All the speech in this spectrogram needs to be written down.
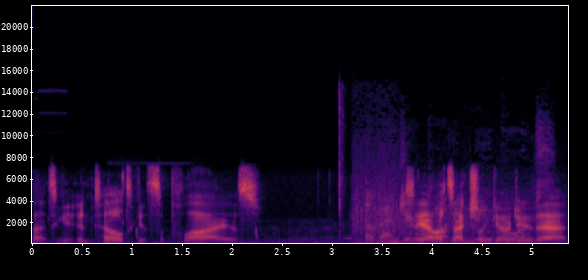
That to get intel to get supplies. Avenger So yeah, let's actually go do that.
